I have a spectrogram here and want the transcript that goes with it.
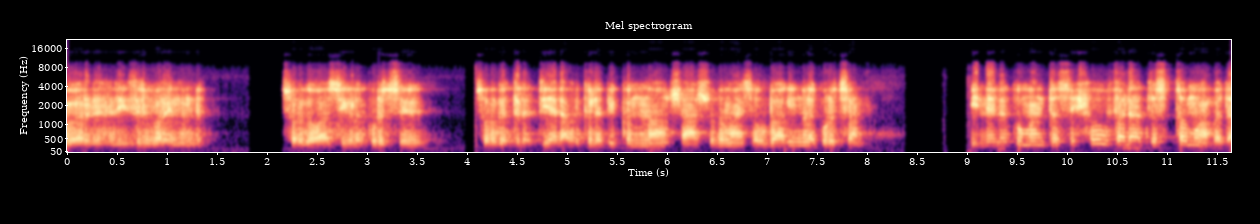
വേറൊരു ഹദീസിൽ പറയുന്നുണ്ട്. സ്വർഗവാസികളെ കുറിച്ച് സ്വർഗത്തിലെത്തിയാൽ അവർക്ക് ലഭിക്കുന്ന ശാശ്വതമായ സൗഭാഗ്യങ്ങളെ കുറിച്ചാണ് ഇന്നലക്കുമൻ തസിഹു ഫല തിസ്തമു അബദ.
